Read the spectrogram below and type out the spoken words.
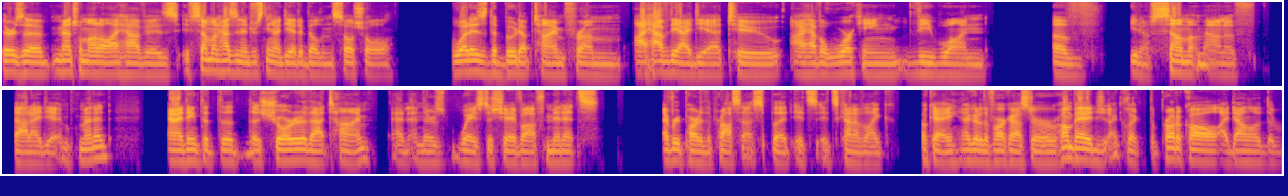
there's a mental model I have is if someone has an interesting idea to build in social, what is the boot up time from I have the idea to I have a working V1 of, you know, some amount of that idea implemented. And I think that the the shorter that time, and, and there's ways to shave off minutes every part of the process, but it's it's kind of like, okay, I go to the Farcaster homepage, I click the protocol, I download the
